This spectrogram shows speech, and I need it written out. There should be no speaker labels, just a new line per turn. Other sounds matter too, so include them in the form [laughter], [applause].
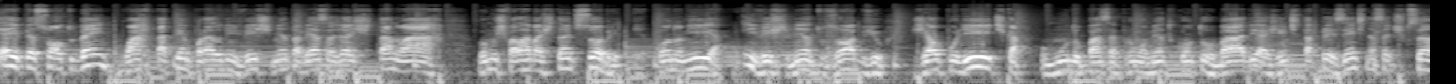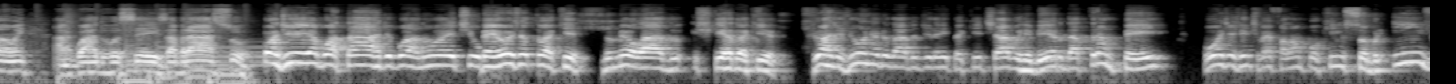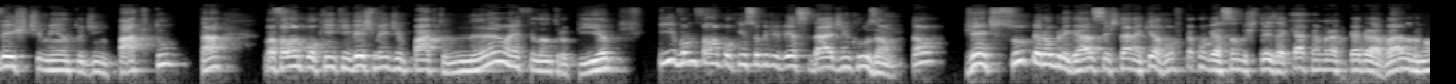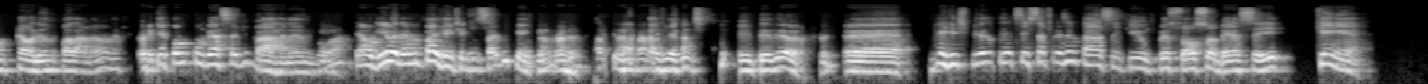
E aí, pessoal, tudo bem? Quarta temporada do Investimento Abessa já está no ar. Vamos falar bastante sobre economia, investimentos, óbvio, geopolítica. O mundo passa por um momento conturbado e a gente está presente nessa discussão, hein? Aguardo vocês. Abraço. Bom dia, boa tarde, boa noite. Bem, hoje eu estou aqui do meu lado esquerdo aqui, Jorge Júnior, do lado direito aqui, Thiago Ribeiro, da Trampei. Hoje a gente vai falar um pouquinho sobre investimento de impacto, tá? vai falar um pouquinho que investimento de impacto não é filantropia e vamos falar um pouquinho sobre diversidade e inclusão. Então, gente, super obrigado por vocês estarem aqui. Ó, vamos ficar conversando os três aqui, a câmera fica gravada, não vamos ficar olhando para lá, não, né? Aqui é como conversa de bar, né? Tem alguém olhando para a gente, a gente sabe quem. A gente, entendeu? É, bem, gente, primeiro eu queria que vocês se apresentassem, que o pessoal soubesse aí quem é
